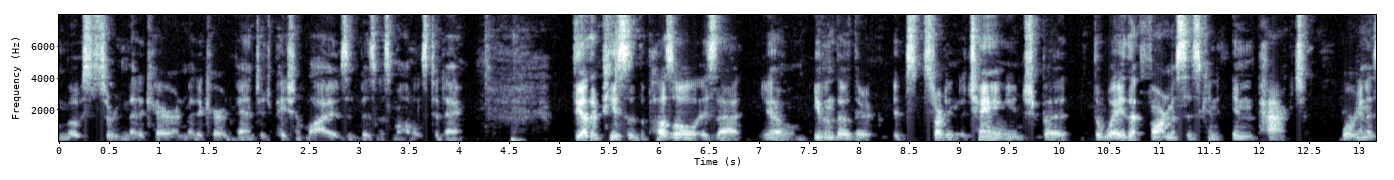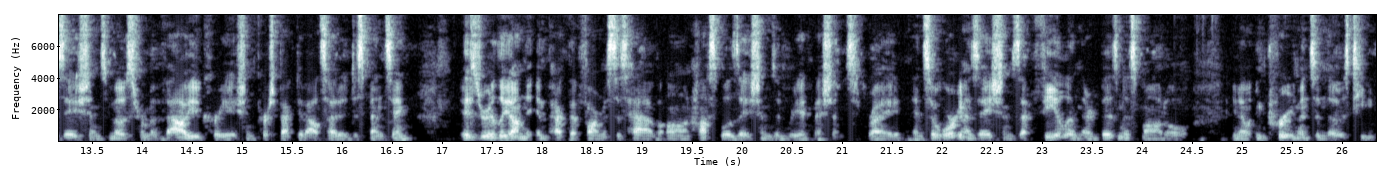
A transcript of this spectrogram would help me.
most sort of Medicare and Medicare Advantage patient lives and business models today. The other piece of the puzzle is that, you know, even though it's starting to change, but the way that pharmacists can impact organizations most from a value creation perspective outside of dispensing is really on the impact that pharmacists have on hospitalizations and readmissions, right? And so organizations that feel in their business model, you know, improvements in those t-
